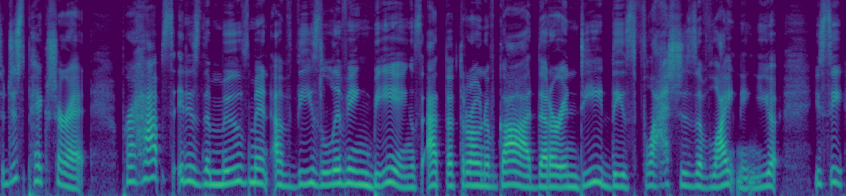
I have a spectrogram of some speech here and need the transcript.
So just picture it. Perhaps it is the movement of these living beings at the throne of God that are indeed these flashes of lightning. You, you see,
